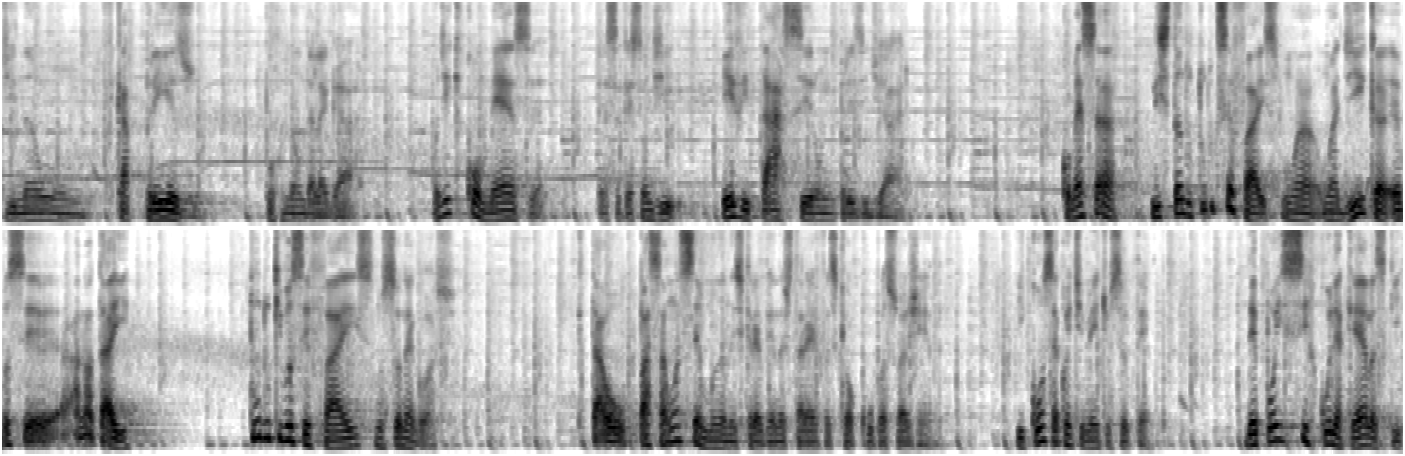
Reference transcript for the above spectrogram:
de não ficar preso por não delegar? Onde é que começa essa questão de evitar ser um empresidiário? Começa listando tudo que você faz. Uma, uma dica é você anotar aí tudo que você faz no seu negócio. Que tal passar uma semana escrevendo as tarefas que ocupam a sua agenda e, consequentemente, o seu tempo? Depois circule aquelas que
